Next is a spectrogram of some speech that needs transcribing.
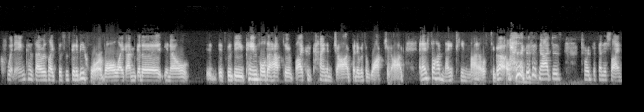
quitting because I was like, "This is going to be horrible. Like, I'm gonna, you know, it's going to be painful to have to i could kind of jog but it was a walk jog and i still have 19 miles to go. Like this is not just towards the finish line.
